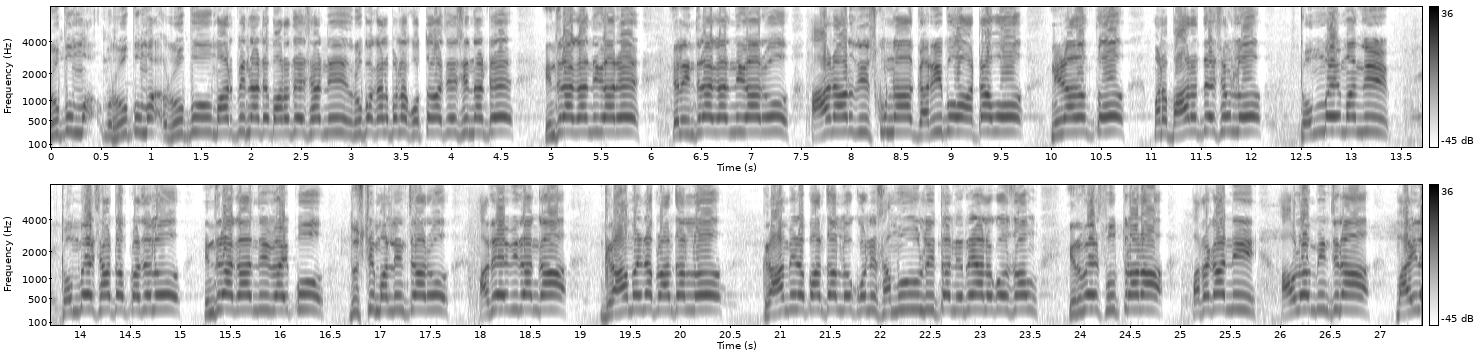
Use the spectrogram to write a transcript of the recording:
రూపు రూపు రూపు మార్పిందంటే భారతదేశాన్ని రూపకల్పన కొత్తగా చేసిందంటే ఇందిరాగాంధీ గారే. ఇలా ఇందిరాగాంధీ గారు ఆనాడు తీసుకున్న గరీబో అటావో నినాదంతో మన భారతదేశంలో తొంభై మంది తొంభై శాతం ప్రజలు ఇందిరాగాంధీ వైపు దృష్టి మళ్ళించారు. అదేవిధంగా గ్రామీణ ప్రాంతాల్లో గ్రామీణ ప్రాంతాల్లో కొన్ని సమూలిత నిర్ణయాల కోసం ఇరవై సూత్రాల పథకాన్ని అవలంబించిన మహిళ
